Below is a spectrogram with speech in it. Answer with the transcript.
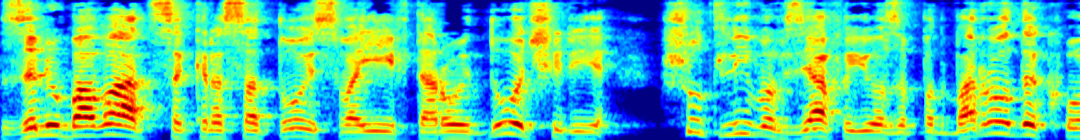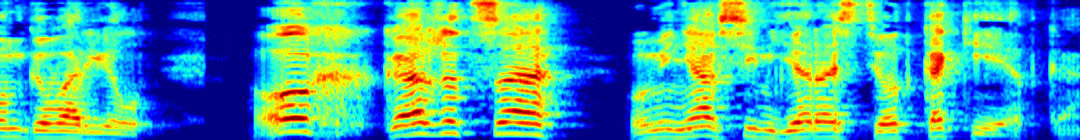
залюбоваться красотой своей второй дочери, шутливо взяв ее за подбородок, он говорил, «Ох, кажется, у меня в семье растет кокетка.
